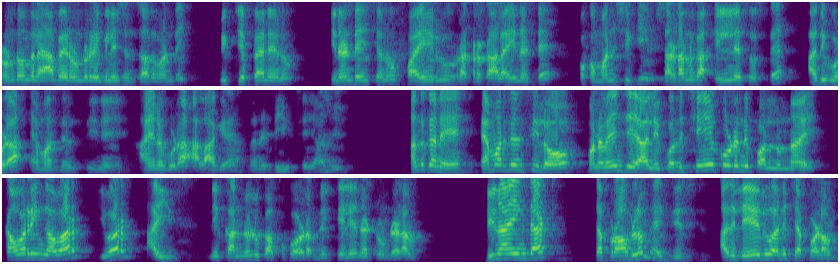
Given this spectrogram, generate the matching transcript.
రెండు వందల యాభై రెండు రెగ్యులేషన్ చదవండి. మీకు చెప్పా నేను ఇనండేషన్ ఫైర్ రకరకాల అయినట్టే ఒక మనిషికి సడన్గా ఇల్నెస్ వస్తే అది కూడా ఎమర్జెన్సీనే. ఆయన కూడా అలాగే దాన్ని డీల్ చేయాలి. అందుకనే ఎమర్జెన్సీలో మనం ఏం చేయాలి? కొన్ని చేయకూడని పనులు ఉన్నాయి కవరింగ్ అవర్ యువర్ ఐస్ నీ కన్నులు కప్పుకోవడం నీకు తెలియనట్టు ఉండడం. Denying that the problem exist అది లేదు అని చెప్పడం.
